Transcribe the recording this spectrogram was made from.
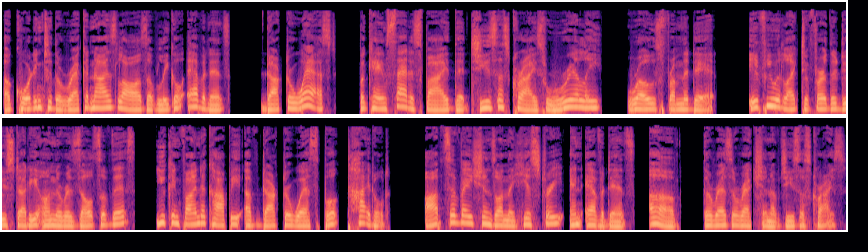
according to the recognized laws of legal evidence, Dr. West became satisfied that Jesus Christ really rose from the dead. If you would like to further do study on the results of this, you can find a copy of Dr. West's book titled Observations on the History and Evidence of the Resurrection of Jesus Christ.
